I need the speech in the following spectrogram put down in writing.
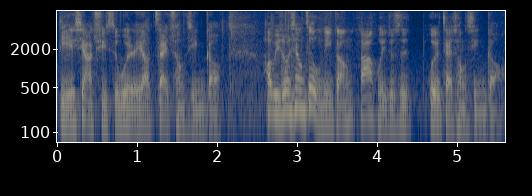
跌下去是为了要再创新高。好比说像这种地方拉回，就是为了再创新高。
